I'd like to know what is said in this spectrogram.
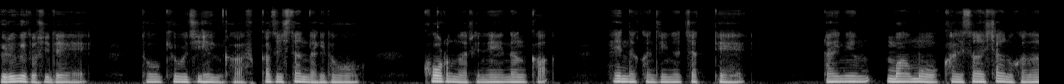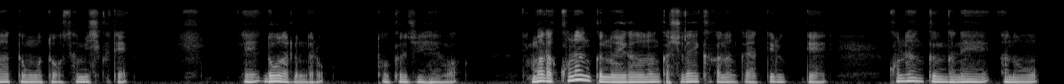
ウルグ年で東京事変が復活したんだけど、コロナでね、なんか変な感じになっちゃって、来年はもう解散しちゃうのかなと思うと寂しくて。ね、どうなるんだろう。東京事変は。まだコナン君の映画のなんか主題歌かなんかやってるんで、コナン君がね、あの、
